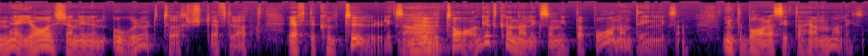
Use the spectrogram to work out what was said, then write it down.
mig. Jag känner ju en oerhörd törst efter, att, efter kultur. Liksom. Ja. Överhuvudtaget kunna liksom hitta på någonting. Liksom. Inte bara sitta hemma. Liksom.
